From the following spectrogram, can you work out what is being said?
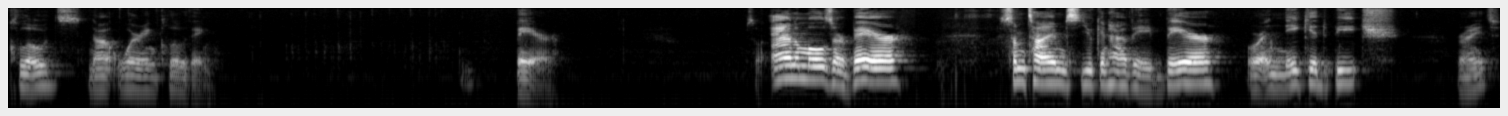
clothes, not wearing clothing. Bare. So animals are bare. Sometimes you can have a bare or a naked beach, right?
